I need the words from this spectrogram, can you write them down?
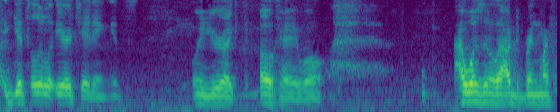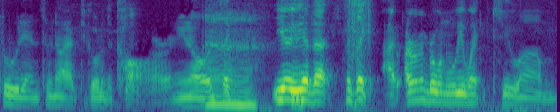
that gets a little irritating. It's when you're like, okay, well, I wasn't allowed to bring my food in, so now I have to go to the car, and you know, it's Uh. like you, you have that. It's like I, I remember when we went to, um,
